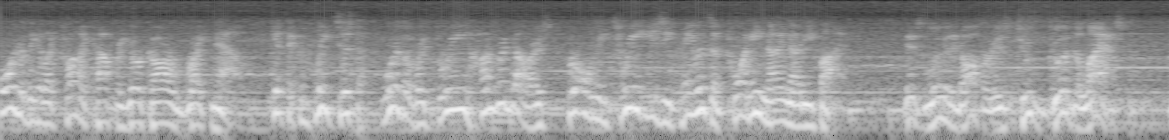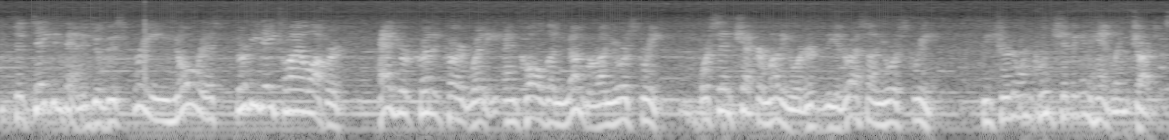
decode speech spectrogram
Order the electronic cop for your car right now. Get the complete system worth over $300 for only three easy payments of $29.95. This limited offer is too good to last. To take advantage of this free, no-risk 30-day trial offer, have your credit card ready and call the number on your screen. Or send check or money order to the address on your screen. Be sure to include shipping and handling charges.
